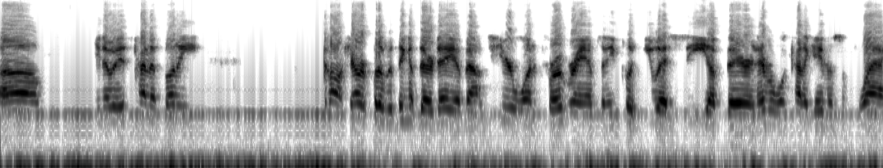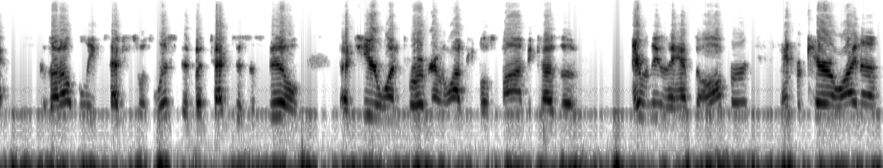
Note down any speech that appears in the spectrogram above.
Um, you know, it's kind of funny Colin Cowherd put up a thing up the other day about tier one programs, and he put USC up there, and everyone kind of gave him some flack because I don't believe Texas was listed, but Texas is still a tier one program in a lot of people's mind because of everything they have to offer. And for Carolina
